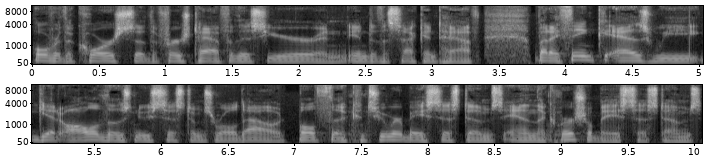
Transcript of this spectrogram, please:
over the course of the first half of this year and into the second half. But I think as we get all of those new systems rolled out, both the consumer based systems and the commercial based systems,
